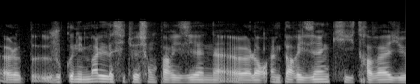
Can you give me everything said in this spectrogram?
je connais mal la situation parisienne. alors un Parisien qui travaille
